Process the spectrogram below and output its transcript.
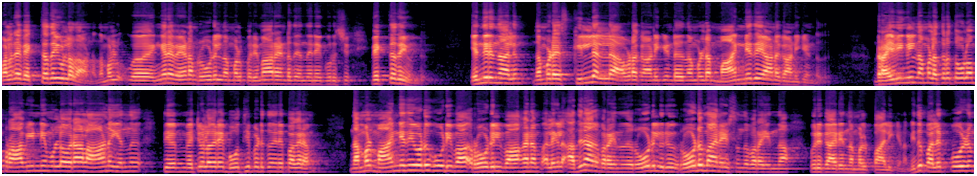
വളരെ വ്യക്തതയുള്ളതാണ്. നമ്മൾ എങ്ങനെ വേണം റോഡിൽ നമ്മൾ പെരുമാറേണ്ടത് എന്നതിനെക്കുറിച്ച് വ്യക്തതയുണ്ട്. എന്നിരുന്നാലും നമ്മുടെ സ്കില്ലല്ല അവിടെ കാണിക്കേണ്ടത് നമ്മളുടെ മാന്യതയാണ് കാണിക്കേണ്ടത്. ഡ്രൈവിങ്ങിൽ നമ്മൾ എത്രത്തോളം പ്രാവീണ്യമുള്ള ഒരാളാണ് എന്ന് മറ്റുള്ളവരെ ബോധ്യപ്പെടുത്തുന്നതിന് പകരം നമ്മൾ മാന്യതയോടുകൂടി വാ റോഡിൽ വാഹനം അല്ലെങ്കിൽ അതിനാണ് പറയുന്നത് റോഡിൽ ഒരു റോഡ് മാനേഴ്സ് എന്ന് പറയുന്ന ഒരു കാര്യം നമ്മൾ പാലിക്കണം. ഇത് പലപ്പോഴും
